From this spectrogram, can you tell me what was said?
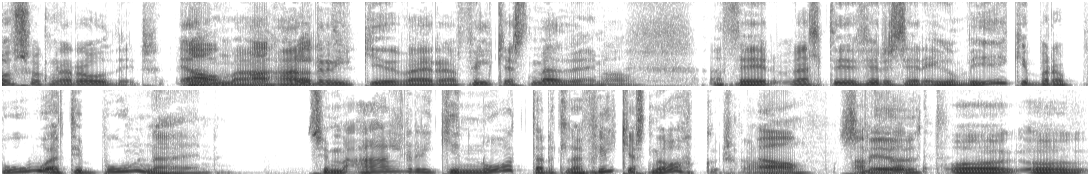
ofsóknar róðir Já, um að akkurat. alríkið væri að fylgjast með þeim. Já, að þeir veltiði fyrir sér eigum við ekki bara búa til búnaðin sem alríkið notar til að fylgjast með okkur? Já, og, og, og,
